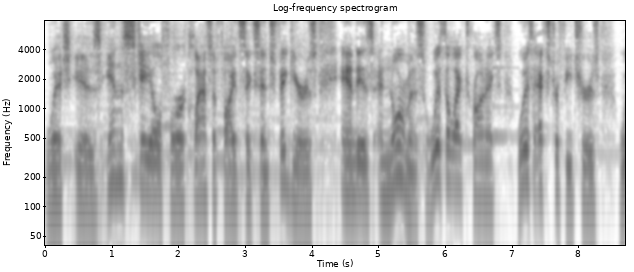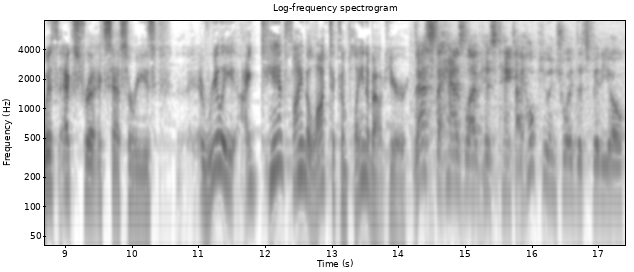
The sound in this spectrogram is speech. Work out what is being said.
which is in scale for classified 6-inch figures years and is enormous with electronics, with extra features, with extra accessories. Really, I can't find a lot to complain about here. That's the HasLab HISS Tank. I hope you enjoyed this video.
